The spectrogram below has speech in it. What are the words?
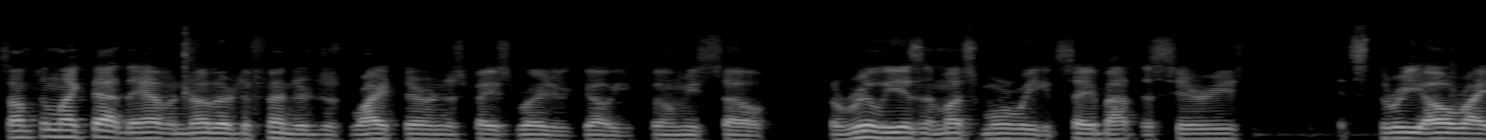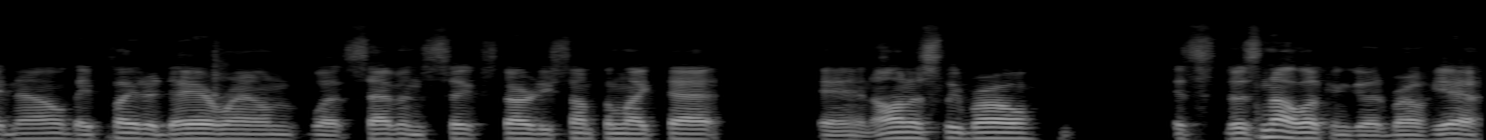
something like that, they have another defender just right there in his face, ready to go. You feel me? So there really isn't much more we could say about the series. It's 3-0 right now. They played a day around what 7, 6 30, something like that. And honestly, bro, it's it's not looking good, bro. Yeah.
